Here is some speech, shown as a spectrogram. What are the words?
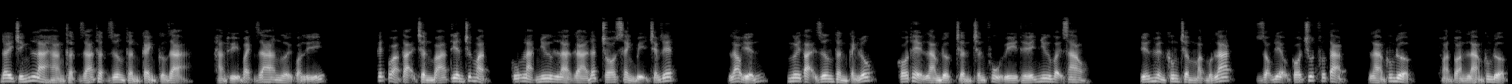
đây chính là hàng thật giá thật dương thần cảnh cường giả, hàn thủy bạch gia người quản lý. Kết quả tại trần bá tiên trước mặt, cũng là như là gà đất chó sành bị chém giết. Lao yến, ngươi tại dương thần cảnh lúc, có thể làm được trần trấn phủ uy thế như vậy sao? Tiến huyền không trầm mặc một lát, giọng điệu có chút phức tạp, làm không được, hoàn toàn làm không được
